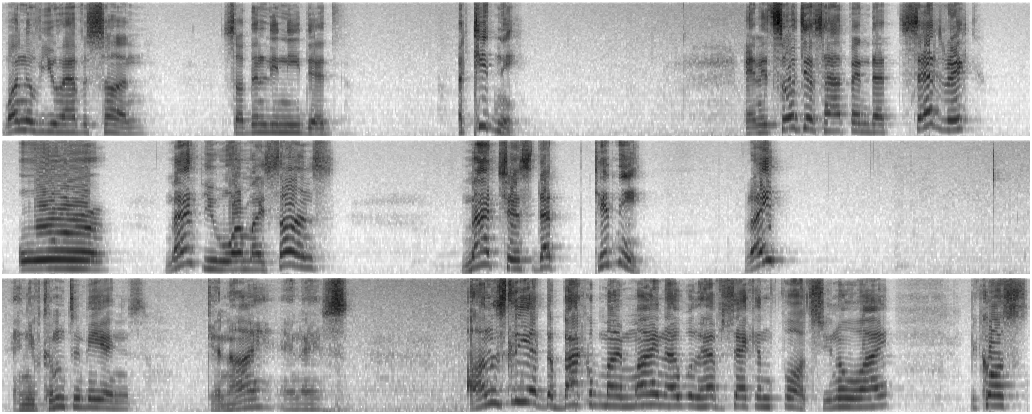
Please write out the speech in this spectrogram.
one of you have a son suddenly needed a kidney. And it so just happened that Cedric or Matthew, who are my sons, matches that kidney. Right? And you come to me and you say, Can I? And I, honestly, at the back of my mind, I will have second thoughts. You know why? Because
